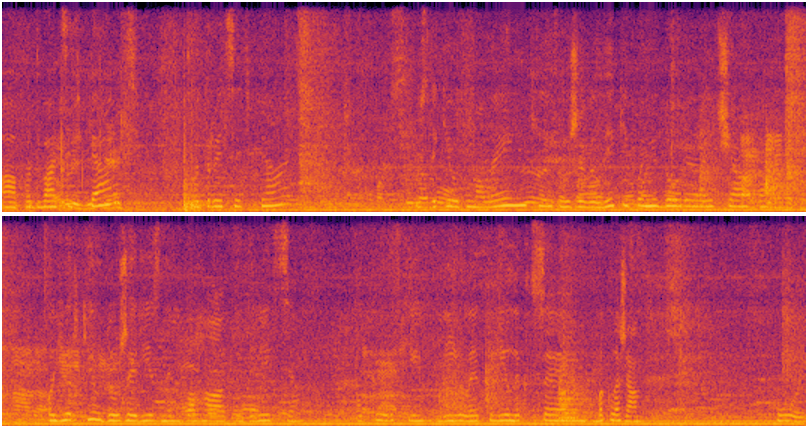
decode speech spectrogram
А по 25, по 35. Ось такі от маленькі, і вже великі помідори райчата. Огірків дуже різних багато. Дивіться, окурки, лілик, лілик це баклажан. Ой,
